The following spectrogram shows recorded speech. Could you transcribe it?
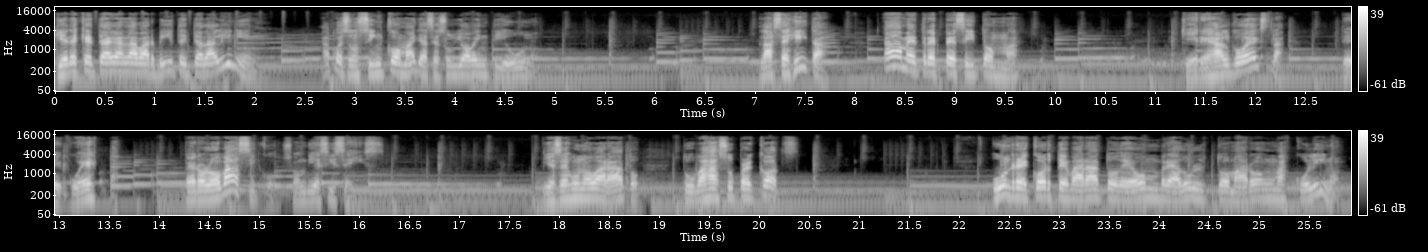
¿Quieres que te hagan la barbita y te la alineen? Ah, pues son 5 más, ya se subió a 21. La cejita, dame 3 pesitos más. ¿Quieres algo extra? Te cuesta. Pero lo básico son 16. Y ese es uno barato. Tú vas a Supercuts un recorte barato de hombre adulto marrón masculino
